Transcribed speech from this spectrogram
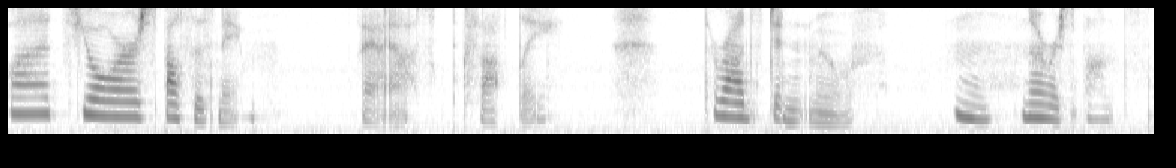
What's your spouse's name? I asked softly. The rods didn't move. Hmm, no response.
